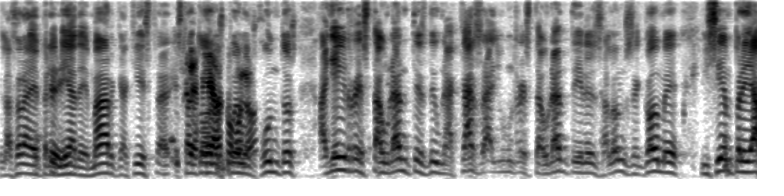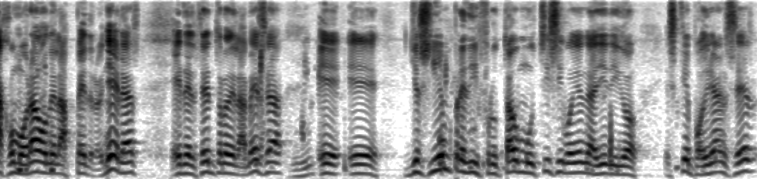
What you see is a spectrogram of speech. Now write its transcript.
la zona de Premia de Mar, que aquí está, están todos los pueblos no. juntos. Allí hay restaurantes de una casa, hay un restaurante y en el salón se come y siempre hay ajo morado de las pedroñeras en el centro de la mesa. Eh, eh, yo siempre he disfrutado muchísimo yendo allí. Digo, es que podrían ser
